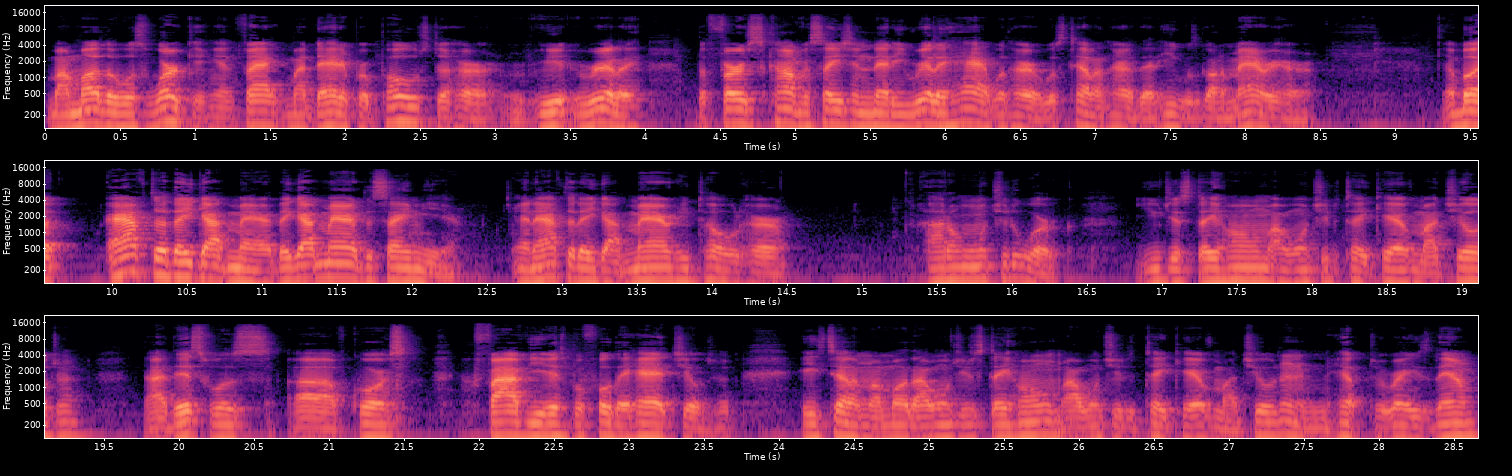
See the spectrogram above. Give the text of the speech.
my mother was working. In fact, my daddy proposed to her. Re- really, the first conversation that he really had with her was telling her that he was going to marry her but after they got married, they got married the same year. And after they got married, he told her, I don't want you to work. You just stay home. I want you to take care of my children. Now, this was, uh, of course, five years before they had children. He's telling my mother, I want you to stay home. I want you to take care of my children and help to raise them.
